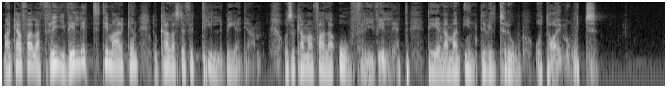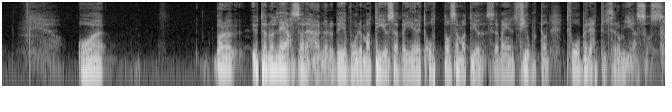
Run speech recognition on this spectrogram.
Man kan falla frivilligt till marken, då kallas det för tillbedjan. Och så kan man falla ofrivilligt. Det är när man inte vill tro och ta emot. Och bara utan att läsa det här nu, det vore Matteusevangeliet Matteus evangeliet 8 och sen Matteus evangeliet 14, två berättelser om Jesus.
